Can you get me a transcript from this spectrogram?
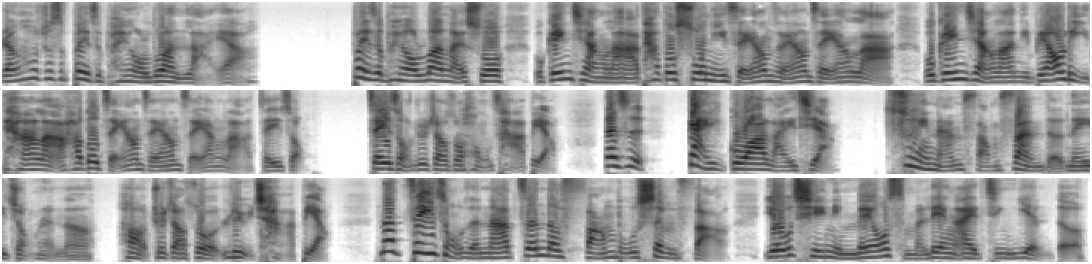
然后就是背着朋友乱来啊，背着朋友乱来说，我跟你讲啦，他都说你怎样怎样怎样啦。我跟你讲啦，你不要理他啦，他都怎样怎样怎样啦。这一种，这一种就叫做红茶婊。但是盖瓜来讲。最难防范的那一种人呢，好，就叫做绿茶婊。那这一种人呢，真的防不胜防。尤其你没有什么恋爱经验的，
